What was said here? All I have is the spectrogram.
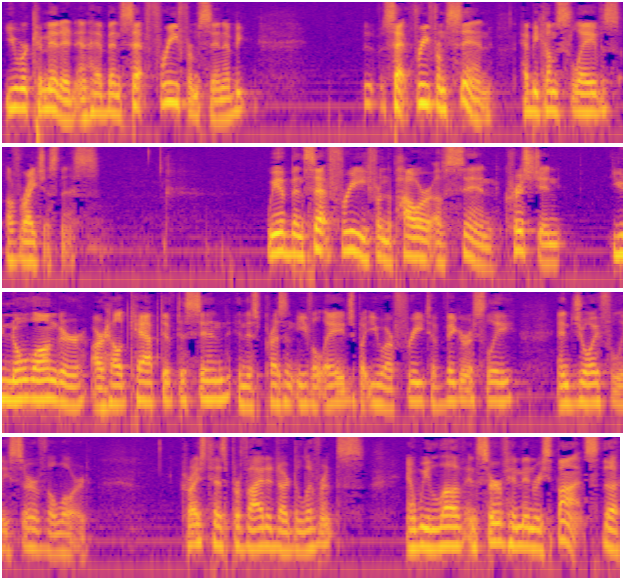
you were committed and have been set free from sin have be, set free from sin have become slaves of righteousness we have been set free from the power of sin christian you no longer are held captive to sin in this present evil age but you are free to vigorously and joyfully serve the lord christ has provided our deliverance and we love and serve him in response. The,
